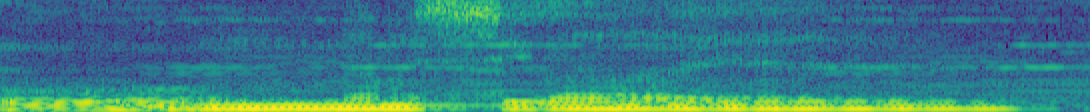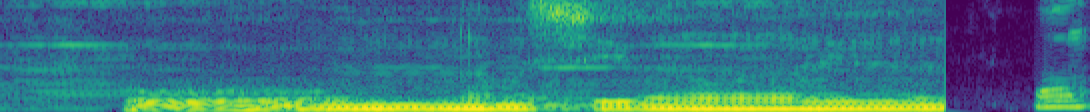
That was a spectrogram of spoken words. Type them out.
ஓம் நம சிவாய ஓம் ஓம்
